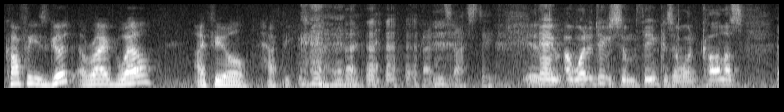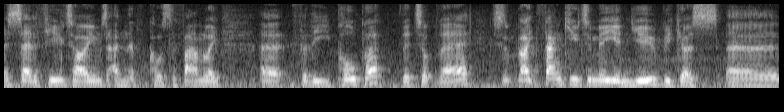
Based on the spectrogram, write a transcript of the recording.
coffee is good, arrived well, I feel happy. Fantastic. Now, I want to do something because I want Carlos has said a few times, and of course the family, uh, for the pulpa that's up there. So, like, thank you to me and you because uh,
